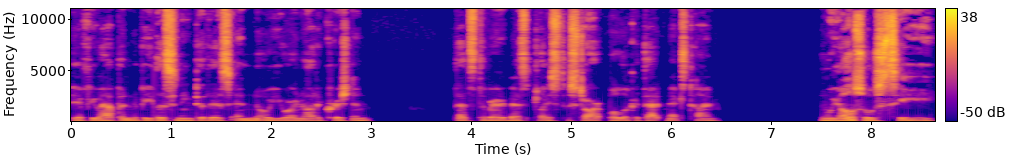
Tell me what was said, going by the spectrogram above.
If you happen to be listening to this and know you are not a Christian, that's the very best place to start. We'll look at that next time. We also see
